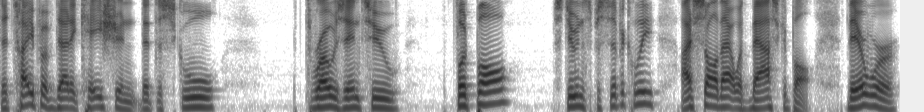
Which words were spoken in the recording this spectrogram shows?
the type of dedication that the school throws into football, students specifically. I saw that with basketball. There were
